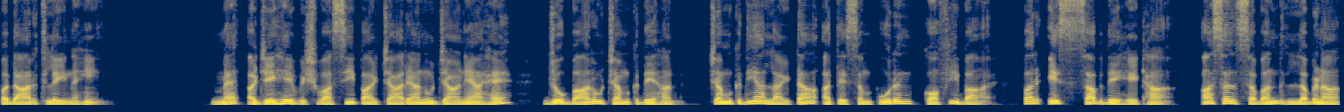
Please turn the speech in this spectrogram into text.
ਪਦਾਰਥ ਲਈ ਨਹੀਂ। ਮੈਂ ਅਜਿਹੇ ਵਿਸ਼ਵਾਸੀ ਭਾਈਚਾਰਿਆਂ ਨੂੰ ਜਾਣਿਆ ਹੈ ਜੋ ਬਾਹਰੋਂ ਚਮਕਦੇ ਹਨ। ਚਮਕਦੀਆਂ ਲਾਈਟਾਂ ਅਤੇ ਸੰਪੂਰਨ ਕੌਫੀ ਬਾਰ, ਪਰ ਇਸ ਸਭ ਦੇ ਹੇਠਾਂ ਅਸਲ ਸਬੰਧ ਲੱਭਣਾ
